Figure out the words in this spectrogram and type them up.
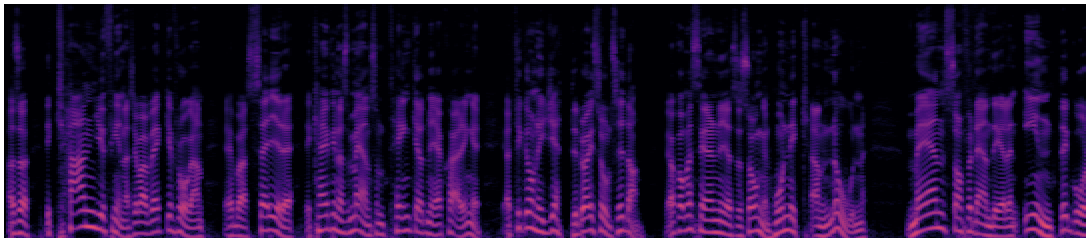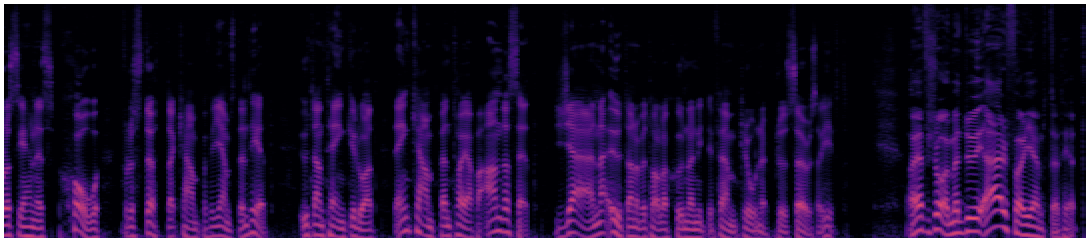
Alltså, det kan ju finnas, jag bara väcker frågan, jag bara säger det, det kan ju finnas män som tänker att Mia Skäringer, jag tycker hon är jättebra i Solsidan. Jag kommer se den nya säsongen, hon är kanon. Men som för den delen inte går att se hennes show för att stötta kampen för jämställdhet, utan tänker då att den kampen tar jag på andra sätt, gärna utan att betala 795 kronor plus serviceavgift. Ja, jag förstår, men du är för jämställdhet?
